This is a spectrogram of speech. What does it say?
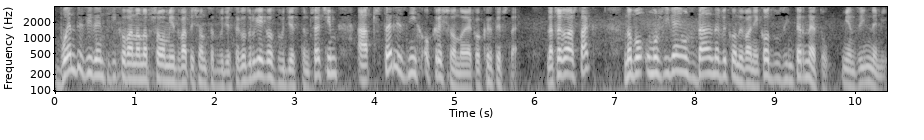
Błędy zidentyfikowano na przełomie 2022 z 2023, a cztery z nich określono jako krytyczne. Dlaczego aż tak? No bo umożliwiają zdalne wykonywanie kodu z internetu, między innymi.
